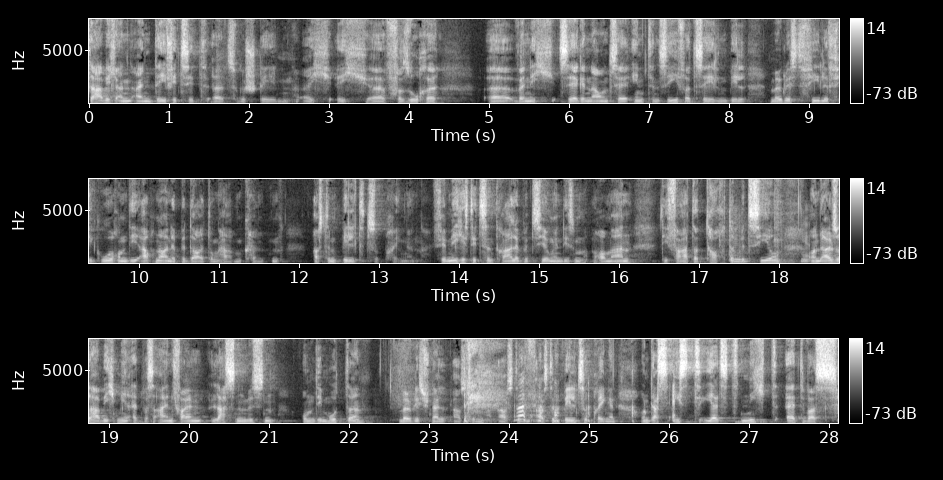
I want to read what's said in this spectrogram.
da habe ich ein, ein Defizit äh, zu gestehen. Ich, ich äh, versuche äh, wenn ich sehr genau und sehr intensiv erzählen will, möglichst viele Figuren, die auch noch eine Bedeutung haben könnten, aus dem Bild zu bringen. Für mich ist die zentrale Beziehung in diesem Roman die Vater-Tochter-Beziehung. Mhm. Ja. Und also habe ich mir etwas einfallen lassen müssen, um die Mutter möglichst schnell aus dem, aus dem, aus dem Bild zu bringen. Und das ist jetzt nicht etwas,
